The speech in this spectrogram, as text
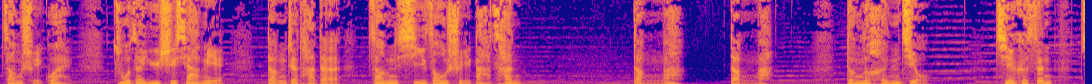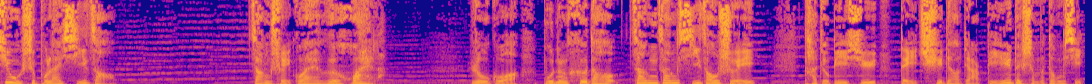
脏水怪坐在浴室下面，等着他的脏洗澡水大餐。等啊，等啊，等了很久，杰克森就是不来洗澡。脏水怪饿坏了，如果不能喝到脏脏洗澡水，他就必须得吃掉点别的什么东西。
